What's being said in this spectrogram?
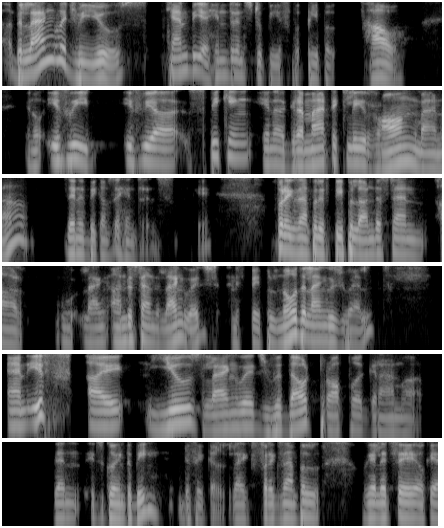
Uh, the language we use can be a hindrance to people. How? You know if we if we are speaking in a grammatically wrong manner then it becomes a hindrance okay? For example if people understand our understand the language and if people know the language well and if i use language without proper grammar then it's going to be difficult. Like for example okay let's say okay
